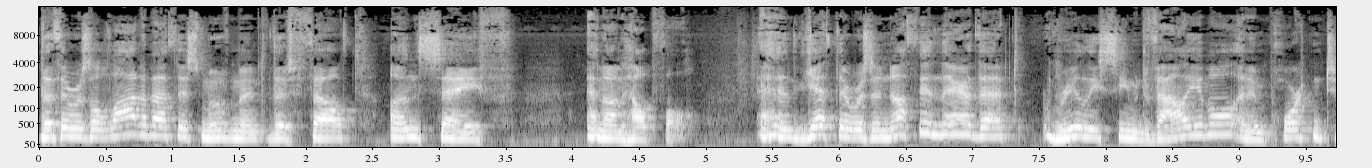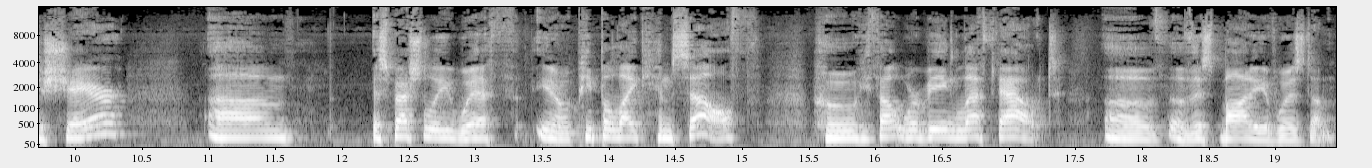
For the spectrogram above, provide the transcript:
that there was a lot about this movement that felt unsafe and unhelpful. And yet there was enough in there that really seemed valuable and important to share, um, especially with you know people like himself who he felt were being left out of, of this body of wisdom.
